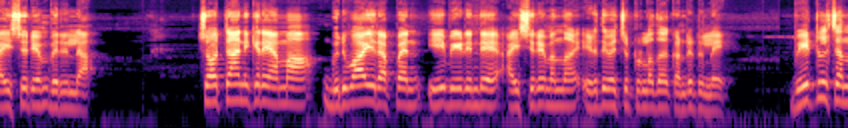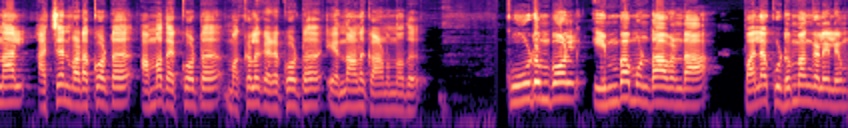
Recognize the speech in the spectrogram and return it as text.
ഐശ്വര്യം വരില്ല. ചോറ്റാനിക്കരയമ്മ ഗുരുവായൂരപ്പൻ ഈ വീടിന്റെ ഐശ്വര്യമെന്ന് എഴുതി വെച്ചിട്ടുള്ളത് കണ്ടിട്ടില്ലേ? വീട്ടിൽ ചെന്നാൽ അച്ഛൻ വടക്കോട്ട് അമ്മ തെക്കോട്ട് മക്കൾ കിഴക്കോട്ട് എന്നാണ് കാണുന്നത്. കൂടുമ്പോൾ ഇമ്പമുണ്ടാവേണ്ട പല കുടുംബങ്ങളിലും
